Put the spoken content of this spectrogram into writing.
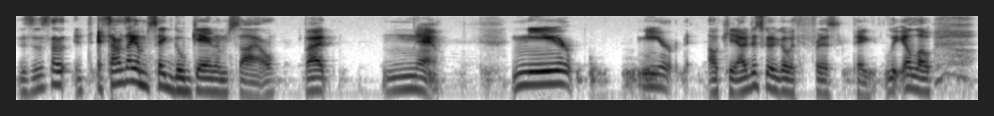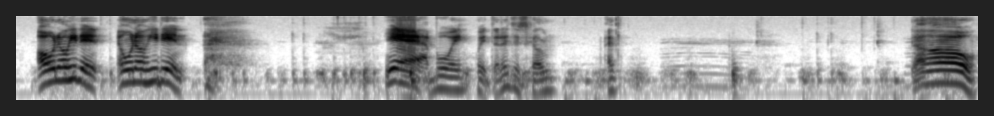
Does this sound, it, it sounds like I'm saying go get him style, but no. Near, near. Okay, I'm just gonna go with for this pig. Yellow. Oh no, he didn't. Oh no, he didn't. Yeah, boy. Wait, did I just kill him? I. No!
